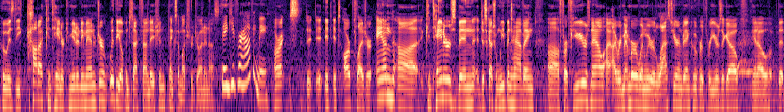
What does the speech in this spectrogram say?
who is the Kata Container Community Manager with the OpenStack Foundation. Thanks so much for joining us. Thank you for having me. All right, it, it, it's our pleasure. And uh, containers been a discussion we've been having uh, for a few years now. I, I, remember when we were last year in Vancouver, three years ago, you know, the,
